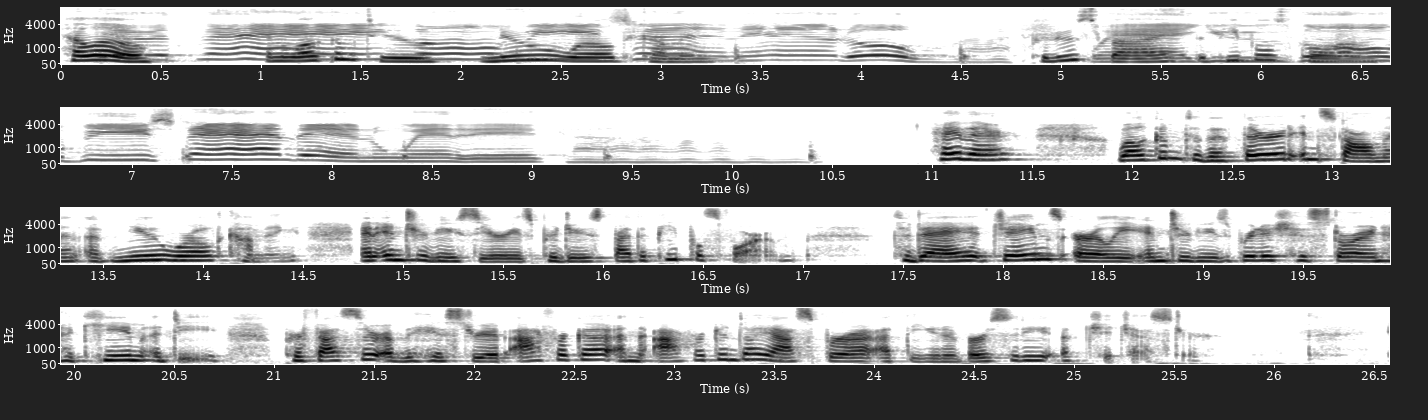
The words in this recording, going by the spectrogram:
Hello, and welcome to New World Coming, produced by the People's Forum. Hey there! Welcome to the third installment of New World Coming, an interview series produced by the People's Forum. Today, James Early interviews British historian Hakim Adi, professor of the history of Africa and the African diaspora at the University of Chichester.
